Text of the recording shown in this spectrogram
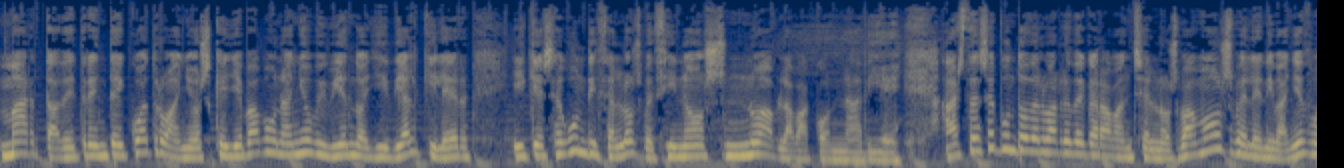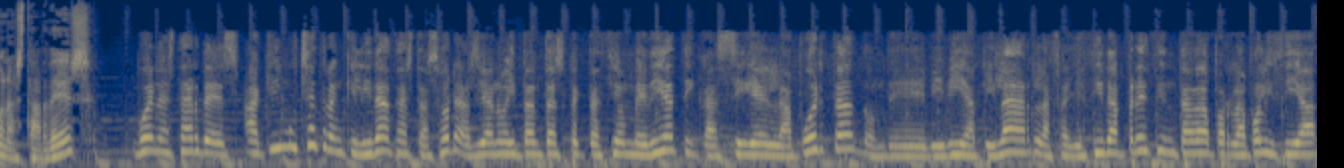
Marta, de 34 años, que llevaba un año viviendo allí de alquiler y que, según dicen los vecinos, no hablaba con nadie. Hasta ese punto del barrio de Carabanchel nos vamos. Belén Ibáñez, buenas tardes. Buenas tardes. Aquí mucha tranquilidad a estas horas. Ya no hay tanta expectación mediática. Sigue en la puerta donde vivía Pilar, la fallecida precintada por la policía,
